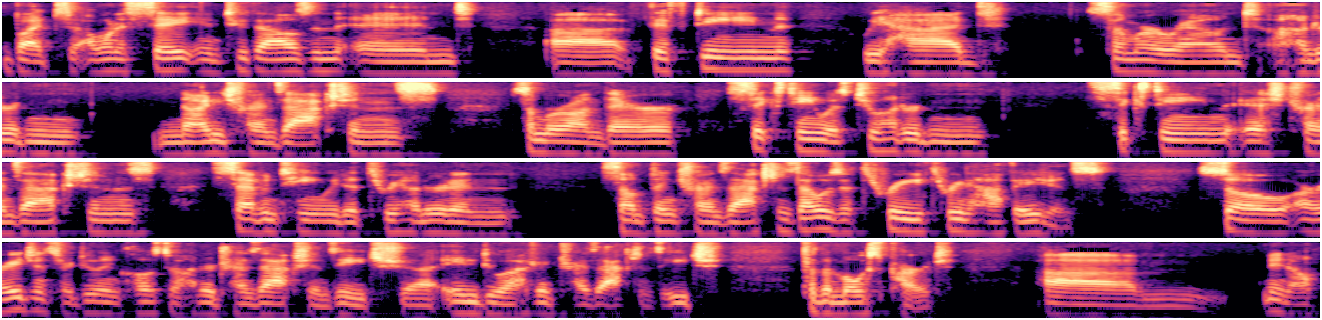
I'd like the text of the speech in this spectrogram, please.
but I want to say in 2015, we had somewhere around 190 transactions, somewhere around there. 16 was 216 ish transactions. 17 we did 300 and something transactions. That was a three three and a half agents. So our agents are doing close to 100 transactions each, uh, 80 to 100 transactions each, for the most part. Um, you know,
